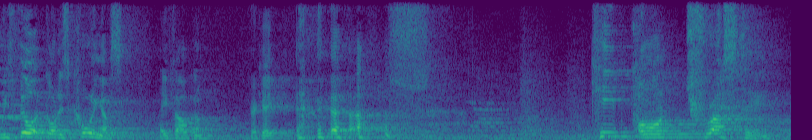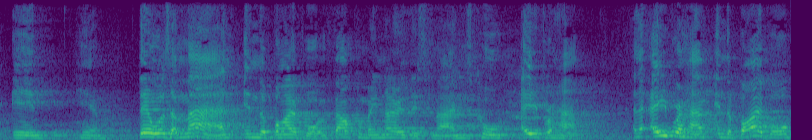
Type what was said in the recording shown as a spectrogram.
we feel that God is calling us. Hey, Falcon. Okay? Keep on trusting in Him. There was a man in the Bible, and Falcon may know this man, he's called Abraham. And Abraham in the Bible,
